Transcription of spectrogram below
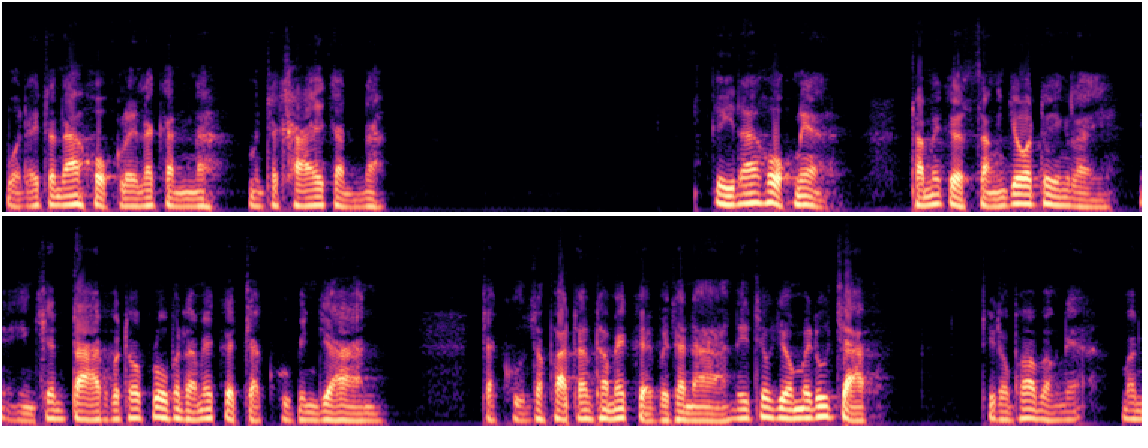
หมวดอายตนะหกเลยแล้วกันนะมันจะคล้ายกันนะคืออายตนะหกเนี่ย ทำให้เกิดสังโยชน์ได้อย่างไร อย่างเช่นตากระทบรูปมันทำให้เกิดจากขูวิญญาณจากขูสัมผัสทำให้เกิดเวทนา นี่ที่โยมไม่รู้จัก ที่หลวงพ่อบอกเนี่ย มัน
